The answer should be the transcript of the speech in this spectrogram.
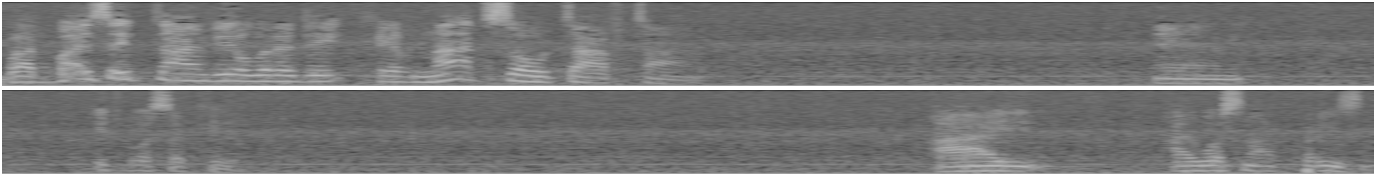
but by that time we already have not so tough time, and it was okay. I I was not prison.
